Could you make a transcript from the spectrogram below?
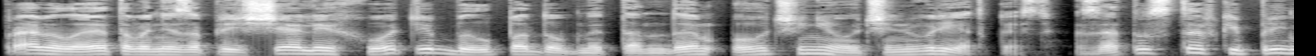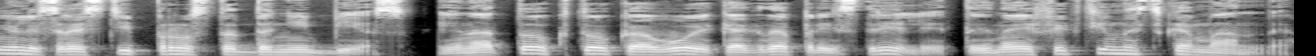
Правила этого не запрещали, хоть и был подобный тандем очень и очень в редкость. Зато ставки принялись расти просто до небес. И на то, кто кого и когда пристрелит, и на эффективность команды.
